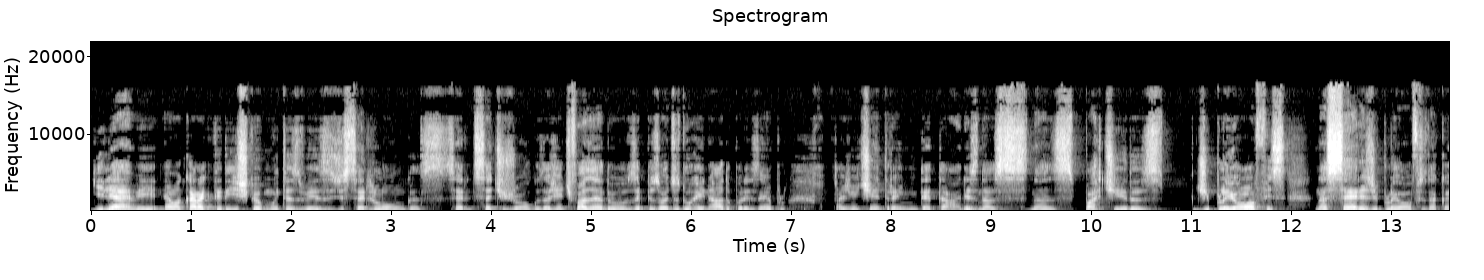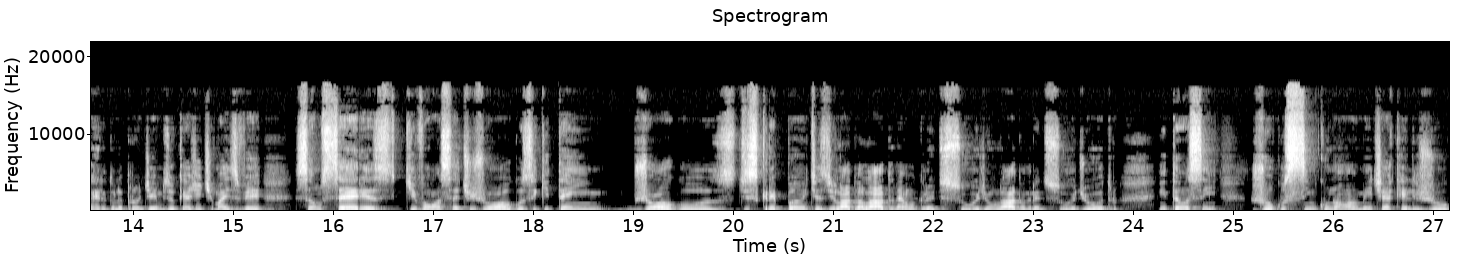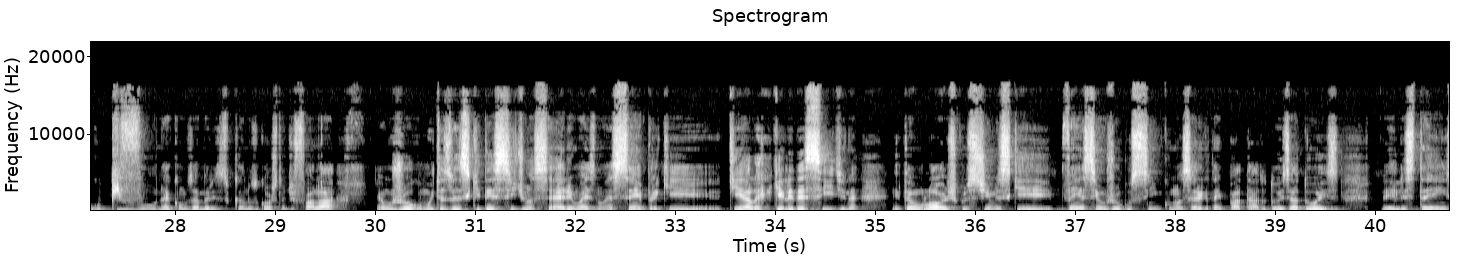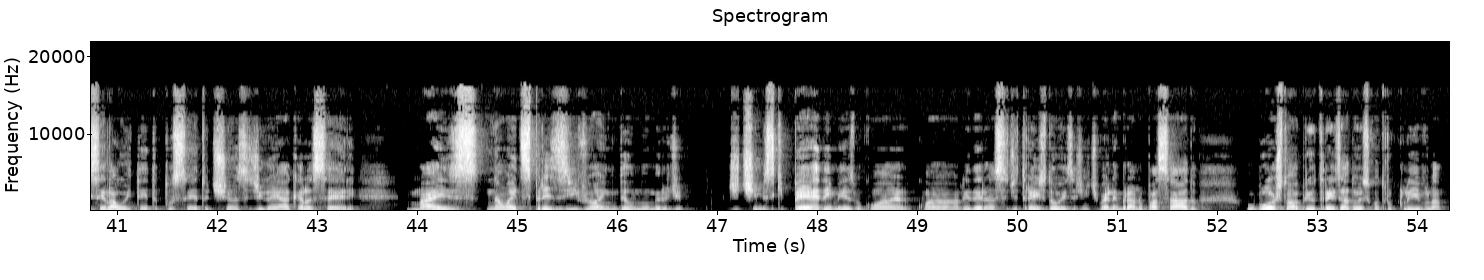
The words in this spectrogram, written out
Guilherme, é uma característica muitas vezes de série longas, série de sete jogos. A gente fazendo os episódios do Reinado, por exemplo, a gente entra em detalhes nas, nas partidas de playoffs, nas séries de playoffs da carreira do LeBron James, e o que a gente mais vê são séries que vão a sete jogos e que tem jogos discrepantes de lado a lado, né? Uma grande surra de um lado, uma grande surra de outro. Então, assim, jogo 5 normalmente é aquele jogo pivô, né? Como os americanos gostam de falar. É um jogo muitas vezes que decide uma série, mas não é sempre que, que, ela, que ele decide, né? Então, lógico, os times que vencem o jogo 5 numa série que está empatado 2 a 2 eles têm, sei lá, 80% de chance de ganhar aquela série. Mas não é desprezível ainda o número de, de times que perdem mesmo com a, com a liderança de 3-2. A gente vai lembrar no passado, o Boston abriu 3 a 2 contra o Cleveland,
